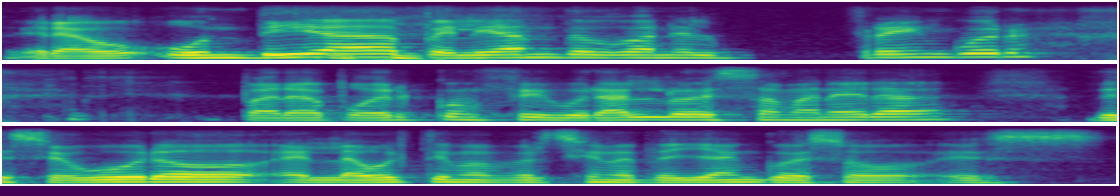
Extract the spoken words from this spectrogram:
Era un día peleando con el framework para poder configurarlo de esa manera. De seguro en las últimas versiones de Django eso es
